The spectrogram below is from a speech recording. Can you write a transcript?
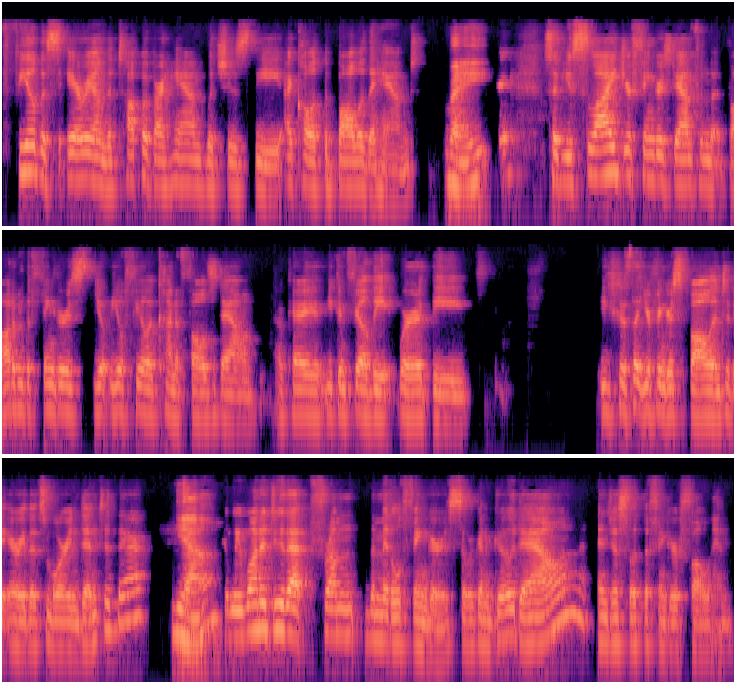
feel this area on the top of our hand, which is the I call it the ball of the hand. Right. Okay? So if you slide your fingers down from the bottom of the fingers, you'll you'll feel it kind of falls down. Okay. You can feel the where the you just let your fingers fall into the area that's more indented there. Yeah. And we want to do that from the middle fingers. So we're going to go down and just let the finger fall in.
